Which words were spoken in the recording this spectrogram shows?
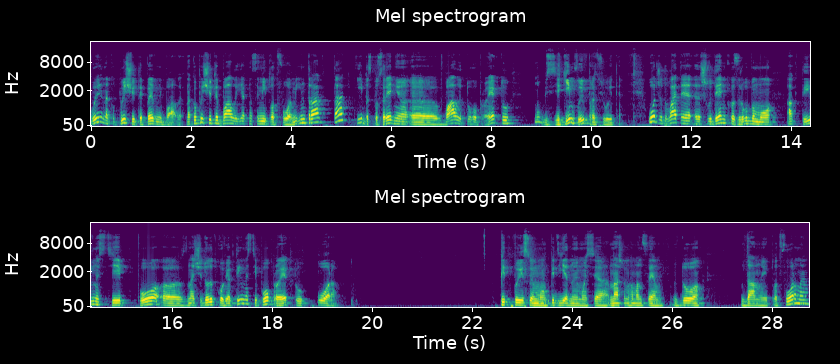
ви накопичуєте певні бали. Накопичуєте бали як на самій платформі Інтракт, так і безпосередньо е, бали того проекту, ну, з яким ви працюєте. Отже, давайте е, швиденько зробимо активності по, е, значить, додаткові активності по проекту Ора. Підписуємо, під'єднуємося нашим гаманцем до даної платформи.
